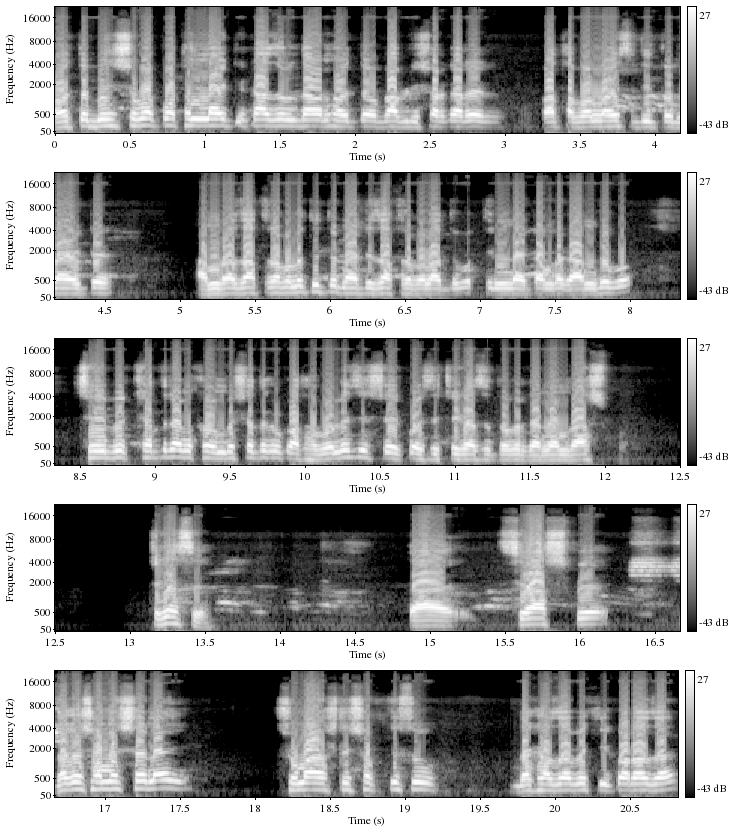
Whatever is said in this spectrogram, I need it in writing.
হয়তো বেশি সময় প্রথম নাইটে কাজল দেওয়ান হয়তো বাবলি সরকারের কথা বলা হয়েছে, দ্বিতীয় নাইটে আমরা যাত্রা বলে তৃতীয় নাইটে যাত্রা বেলা দেবো, তিন নাইটে আমরা গান দেবো। সেই ক্ষেত্রে আমি খম্বের সাথে কথা বলেছি, সে কয়েছে ঠিক আছে, তোদের গানে আমরা আসব। ঠিক আছে? তাই সে আসবে। যাকে সমস্যা নাই, সময় আসলে সবকিছু দেখা যাবে, কি করা যায়।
